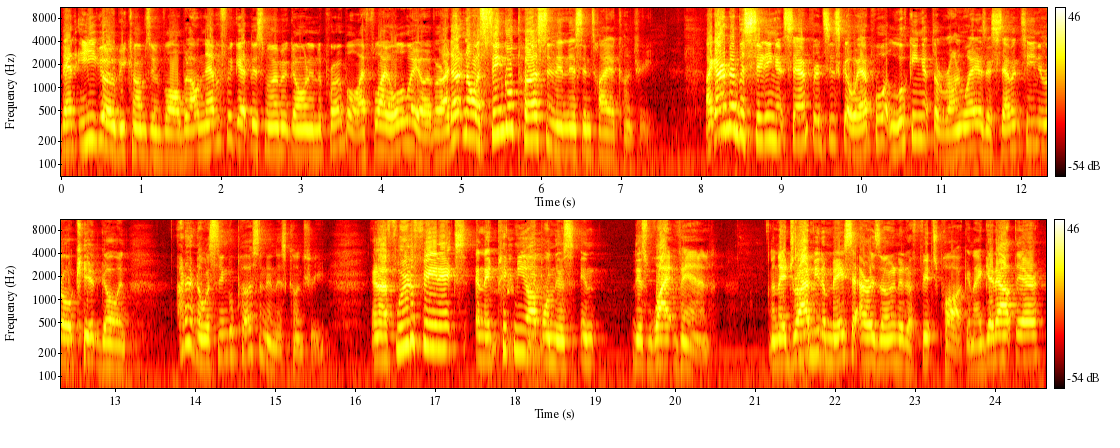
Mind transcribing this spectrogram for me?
then ego becomes involved. But I'll never forget this moment going into pro ball. I fly all the way over. I don't know a single person in this entire country. Like, I remember sitting at San Francisco airport looking at the runway as a 17 year old kid going, I don't know a single person in this country. And I flew to Phoenix, and they picked me up on this in this white van, and they drive me to Mesa, Arizona, to Fitch Park, and I get out there,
